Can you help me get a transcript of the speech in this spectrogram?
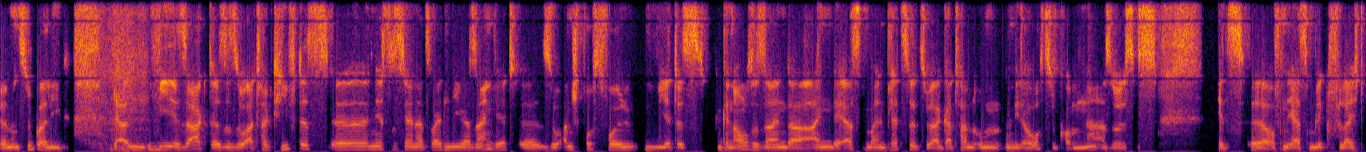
German Super League. Ja, wie ihr sagt, also so attraktiv das äh, nächstes Jahr in der zweiten Liga sein wird, äh, so anspruchsvoll wird es genauso sein, da einen der ersten beiden Plätze zu ergattern, um wieder hochzukommen. Ne? Also das ist jetzt äh, auf den ersten Blick vielleicht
